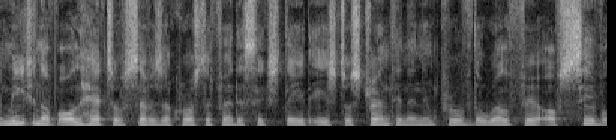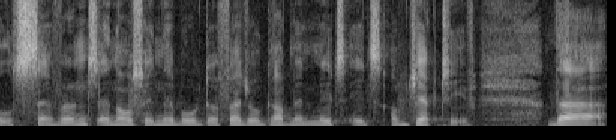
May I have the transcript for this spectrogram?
meeting of all heads of service across the 36 state is to strengthen and improve the welfare of civil servants and also enable the federal government meet its objective. The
